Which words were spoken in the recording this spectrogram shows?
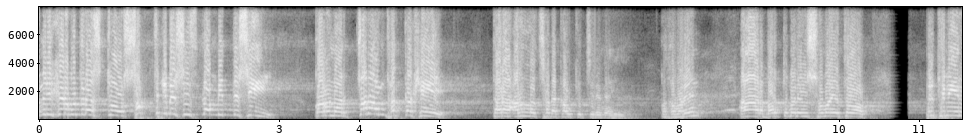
আমেরিকার মতো রাষ্ট্র সব থেকে বেশি ইসলাম বিদ্বেষী, করোনার চরম ধাক্কা খেয়ে তারা আল্লাহ ছাড়া কাউকে চেনে নাই। কথা বলেন। আর বর্তমানে এই সময়ে তো পৃথিবীর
